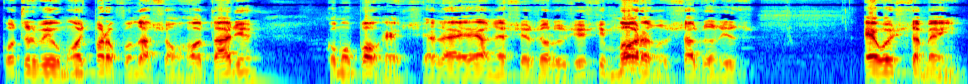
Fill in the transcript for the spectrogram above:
contribuiu muito para a Fundação Rotária, como Paul Harris. Ela é anestesiologista e mora nos Estados Unidos. É hoje também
